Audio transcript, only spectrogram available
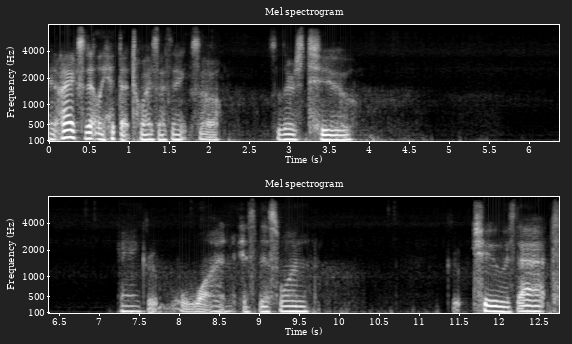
And I accidentally hit that twice, I think. So, so there's two. And group one is this one. Group two is that.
